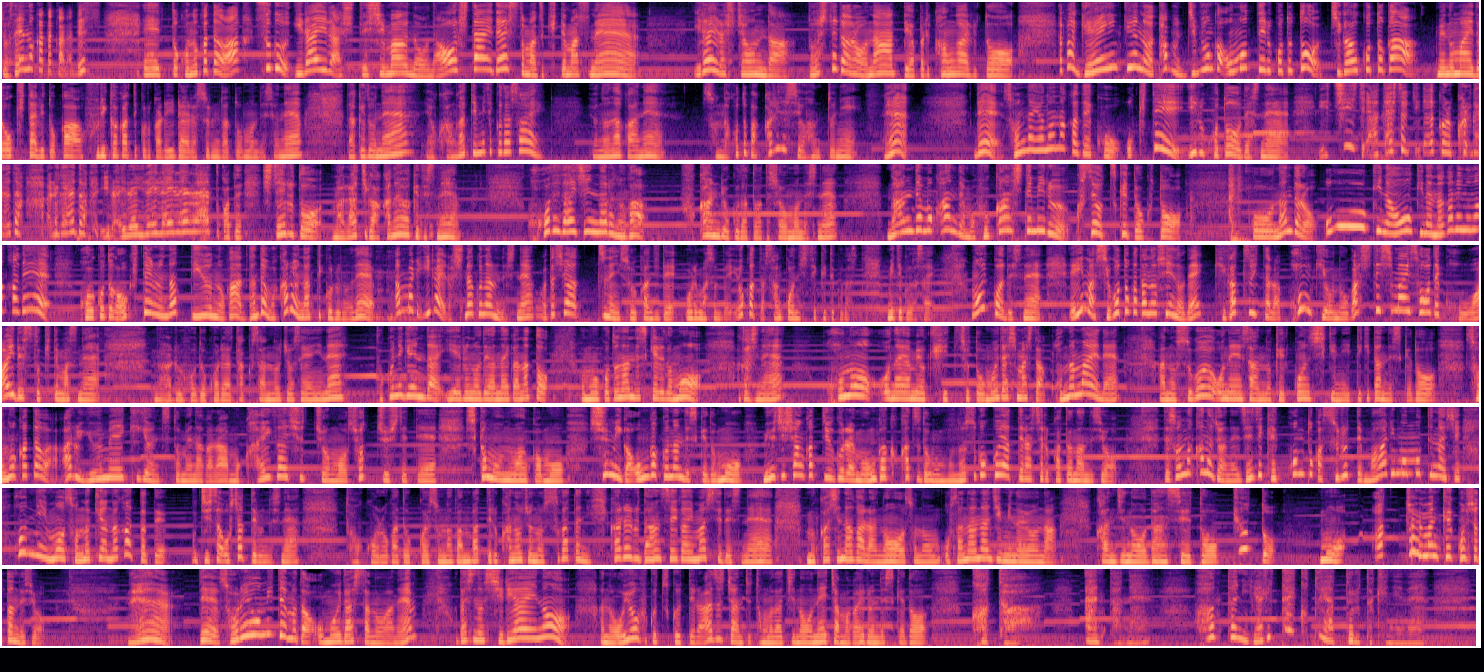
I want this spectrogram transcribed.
女性の方からです。えーっと、この方は、すぐイライラしてしまうのを直したいですとまず来てますね。イライラしちゃうんだ。どうしてだろうなってやっぱり考えると、やっぱり原因っていうのは多分自分が思っていることと違うことが目の前で起きたりとか降りかかってくるからイライラするんだと思うんですよね。だけどね、よく考えてみてください。世の中はね、そんなことばっかりですよ、本当に。ね。で、そんな世の中でこう起きていることをですね、いちいち私と違うこれ、これがやだ、あれがやだ、イライライライライライラとかってしていると、まあ、拉致が開かないわけですね。ここで大事になるのが、俯瞰力だと私は思うんですね。何でもかんでも俯瞰してみる癖をつけておくと、こう、なんだろう、大きな大きな流れの中で、こういうことが起きてるんだっていうのが、だんだんわかるようになってくるので、あんまりイライラしなくなるんですね。私は常にそういう感じでおりますので、よかったら参考にしてきてください。見てください。もう一個はですね、え今仕事が楽しいので、気がついたら今期を逃してしまいそうで怖いですと来てますね。なるほど、これはたくさんの女性にね、特に現代言えるのではないかなと思うことなんですけれども、私ね、このお悩みを聞いてちょっと思い出しました。この前ね、あの、すごいお姉さんの結婚式に行ってきたんですけど、その方はある有名企業に勤めながら、もう海外出張もしょっちゅうしてて、しかもなんかもう趣味が音楽なんですけども、ミュージシャンかっていうぐらいもう音楽活動もものすごくやってらっしゃる方なんですよ。で、そんな彼女はね、全然結婚とかするって周りも思ってないし、本人もそんな気はなかったって実際おっしゃってるんですね。ところがどっかでそんな頑張ってる彼女の姿に惹かれる男性がいましてですね、昔ながらのその幼馴染のような感じの男性とピュッともうあっという間に結婚しちゃったんですよ。ねえ。で、それを見てまた思い出したのがね、私の知り合いの、あの、お洋服作ってるあずちゃんっていう友達のお姉ちゃまがいるんですけど、こと、あんたね、本当にやりたいことやっとる時にね、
